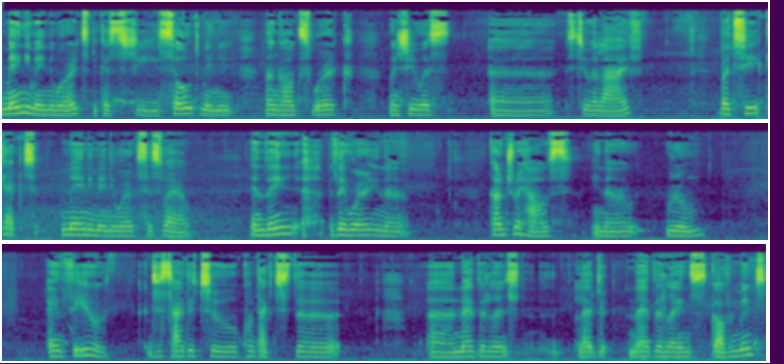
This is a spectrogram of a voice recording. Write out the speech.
many many works because she sold many Van Gogh's work when she was uh, still alive, but she kept many many works as well, and then they were in a country house in a room and Theo decided to contact the uh, Netherlands Netherlands government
